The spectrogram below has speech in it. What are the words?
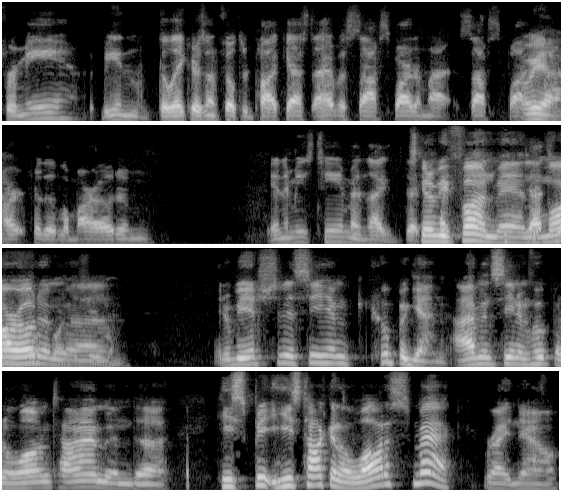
for me, being the Lakers Unfiltered podcast, I have a soft spot in my soft spot Oh, in my heart for the Lamar Odom enemies team, and like It's gonna be fun, man. Lamar Odom. It'll be interesting to see him hoop again. I haven't seen him hoop in a long time, and uh, he's spe- he's talking a lot of smack right now.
